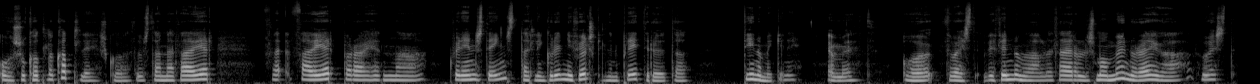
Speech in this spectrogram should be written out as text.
og, svo koll og kolli sko, veist, þannig að það er það, það er bara hérna hver einasti einstaklingur inn í fjölskyldinu breytir auðvitað dýnamikinni og þú veist, við finnum það alveg það er alveg smá munur að eiga, þú veist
